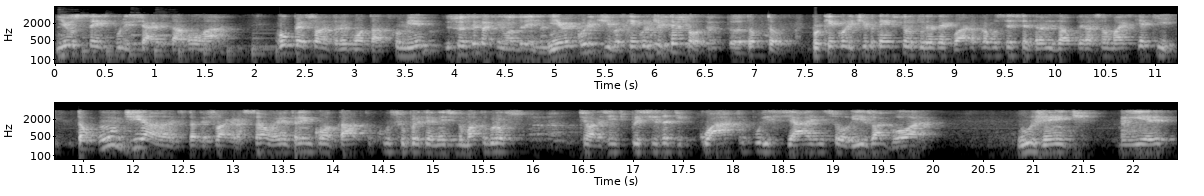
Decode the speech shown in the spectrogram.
E os seis policiais estavam lá. O pessoal entrou em contato comigo. E o senhor sempre aqui em Londrina? E eu em Curitiba, fiquei em Curitiba o tempo todo. O tempo todo. Porque Curitiba tem a estrutura adequada para você centralizar a operação mais que aqui. Então, um dia antes da deflagração, eu entrei em contato com o superintendente do Mato Grosso. Senhora, a gente precisa de quatro policiais em Sorriso agora. Urgente. E ele,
